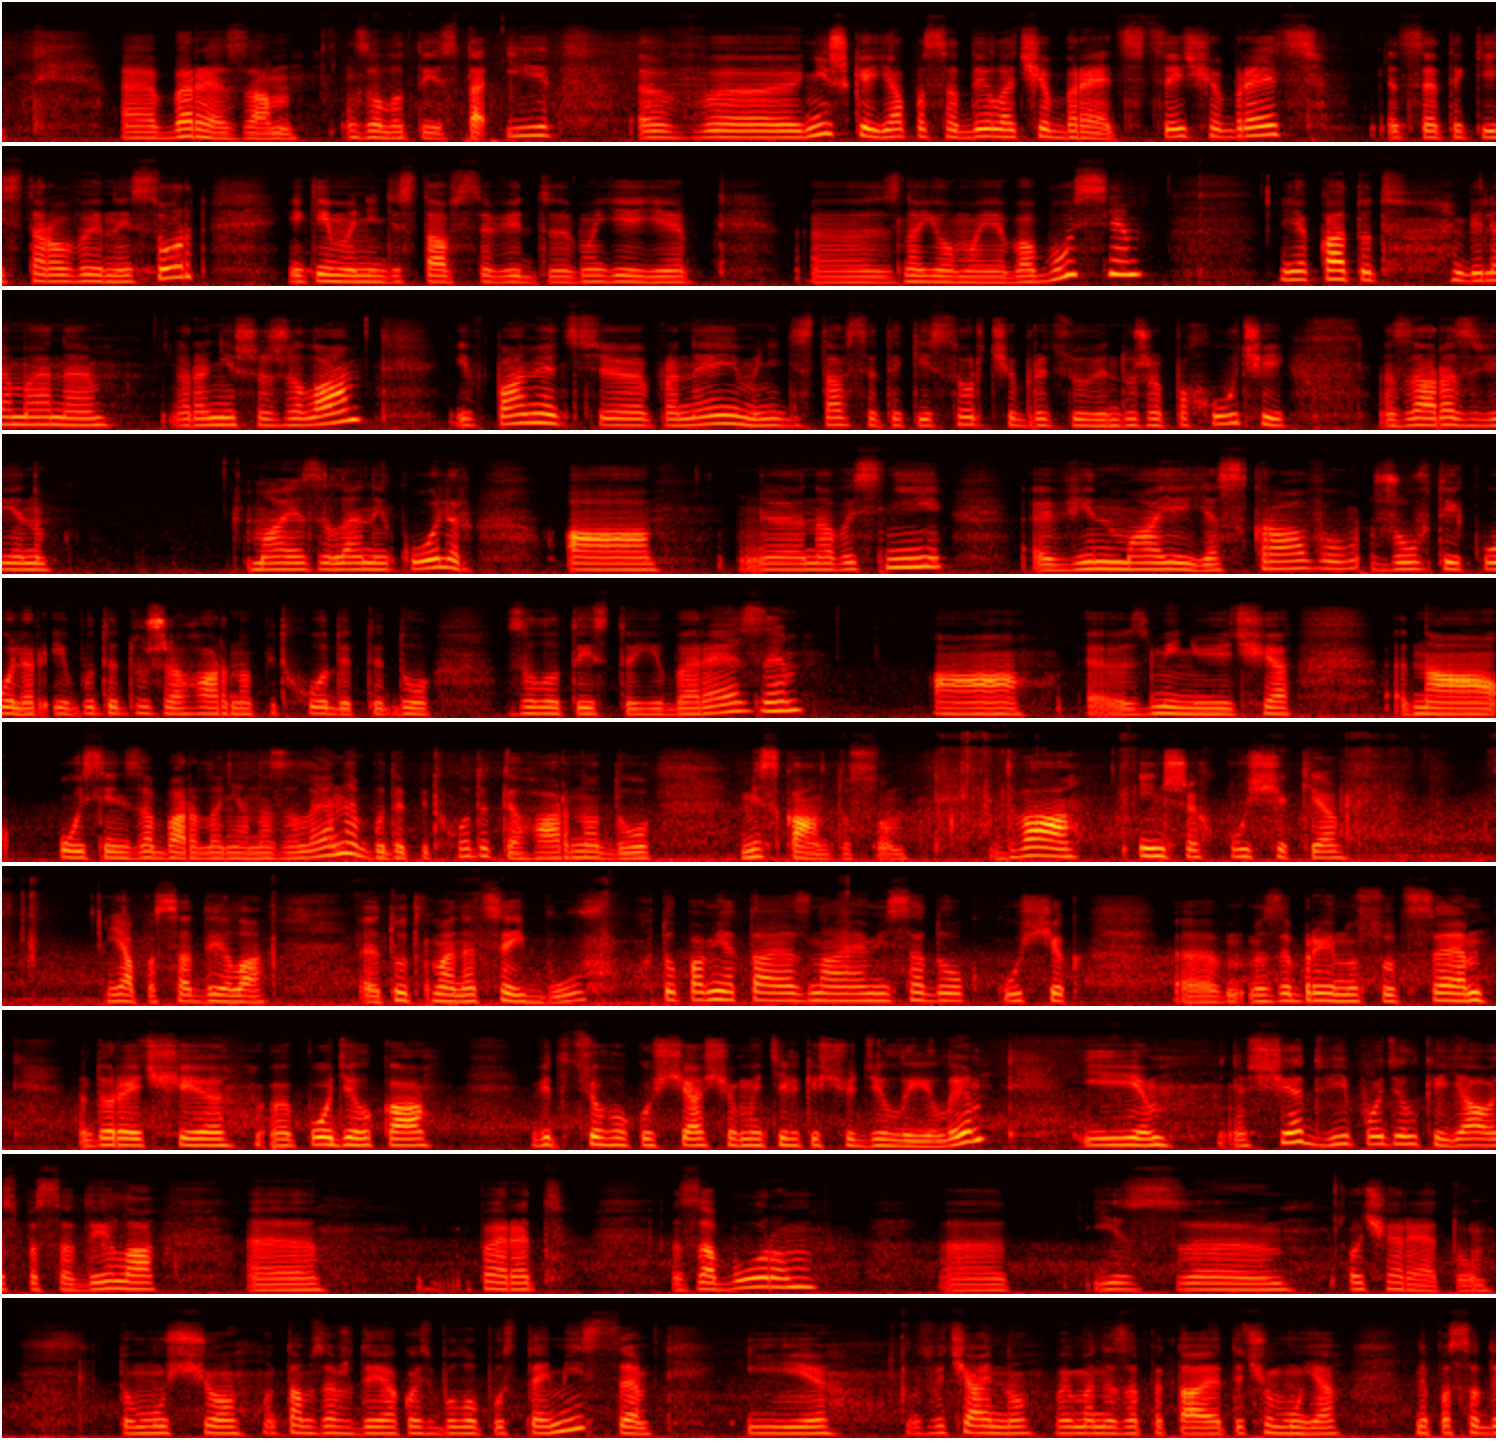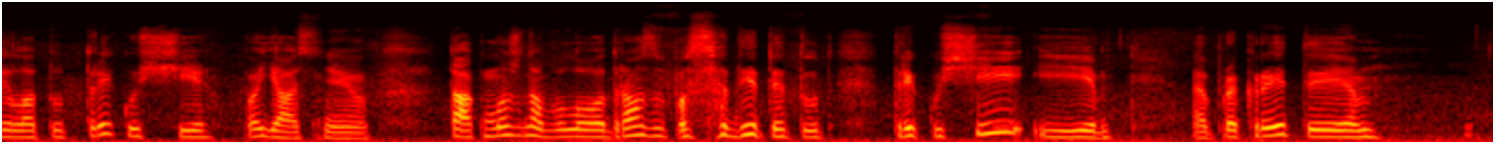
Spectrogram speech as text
е, береза золотиста. І в ніжки я посадила чебрець. Цей чебрець це такий старовинний сорт, який мені дістався від моєї знайомої бабусі, яка тут біля мене раніше жила. І в пам'ять е, про неї мені дістався такий сорт чебрецю. Він дуже пахучий. Зараз він має зелений колір, а е, навесні він має яскраво жовтий колір і буде дуже гарно підходити до золотистої берези. А е, змінюючи на осінь забарвлення на зелене, буде підходити гарно до міскантусу. Два інших кущики я посадила. Е, Тут в мене цей був. Хто пам'ятає, знає мій садок, кущик е, зебринусу. Це, до речі, е, поділка від цього куща, що ми тільки що ділили. І ще дві поділки я ось посадила перед забором із очерету. Тому що там завжди якось було пусте місце. І, звичайно, ви мене запитаєте, чому я не посадила тут три кущі. Пояснюю. Так, можна було одразу посадити тут три кущі і е, прикрити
